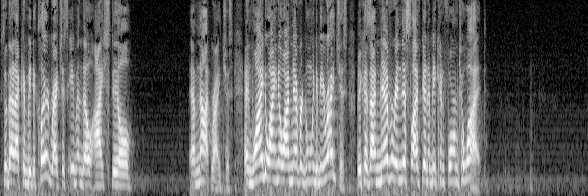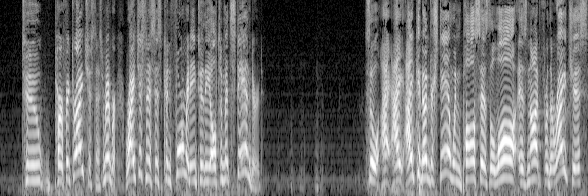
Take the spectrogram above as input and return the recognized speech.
so that I can be declared righteous even though I still am not righteous. And why do I know I'm never going to be righteous? Because I'm never in this life going to be conformed to what? To perfect righteousness. Remember, righteousness is conformity to the ultimate standard. So I, I, I can understand when Paul says the law is not for the righteous.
